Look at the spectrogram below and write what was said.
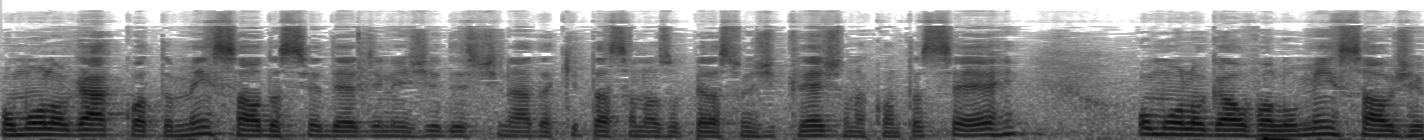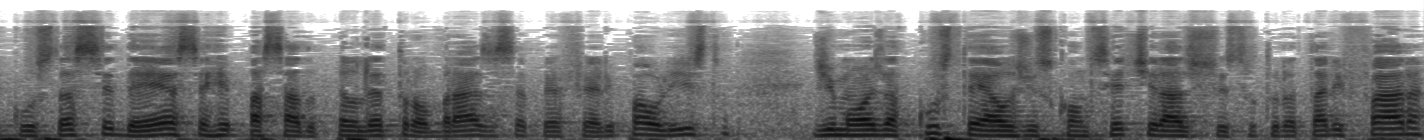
homologar a cota mensal da CDE de energia destinada à quitação nas operações de crédito na conta CR, homologar o valor mensal de recursos da CDE ser repassado pela Eletrobras e CPFL Paulista, de modo a custear os descontos retirados de sua estrutura tarifária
